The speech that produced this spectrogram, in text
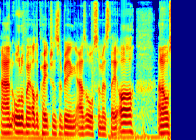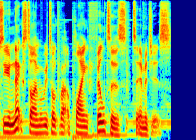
and all of my other patrons for being as awesome as they are. And I will see you next time when we talk about applying filters to images.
